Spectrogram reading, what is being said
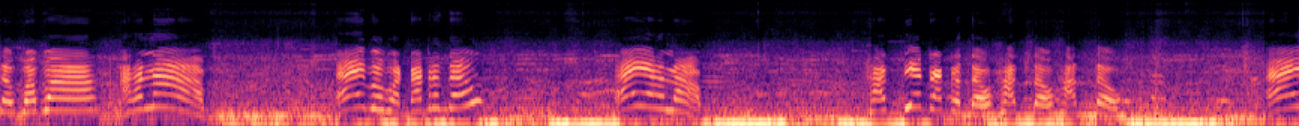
দাও, বাবা, আহনাব। এই বাবা, টাটা দাও। এই আহনাব, হাত দিয়ে টাটা দাও, হাত দাও হাত দাও। এই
